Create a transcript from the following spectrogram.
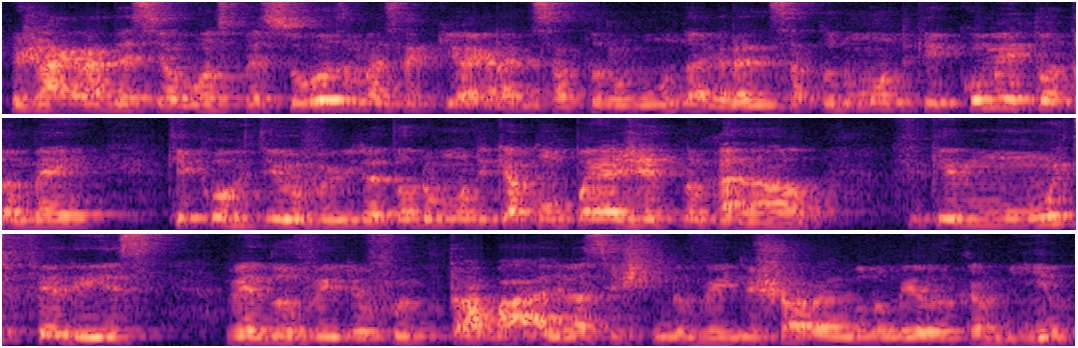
Eu já agradeci algumas pessoas, mas aqui eu agradeço a todo mundo, agradeço a todo mundo que comentou também, que curtiu o vídeo, a todo mundo que acompanha a gente no canal. Fiquei muito feliz vendo o vídeo, eu fui pro trabalho, assistindo o vídeo, chorando no meio do caminho.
